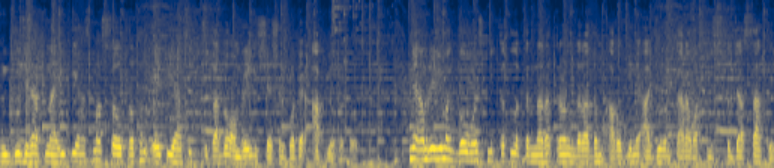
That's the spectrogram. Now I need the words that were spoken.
ગુજરાતના ઇતિહાસમાં સૌ પ્રથમ ઐતિહાસિક ચુકાદો અમરેલી સેશન કોર્ટે આપ્યો હતો. ને અમરેલીમાં ગૌવંશની કત્લ કરનારા ત્રણ નરાધમ આરોપીને આજીવન કારાવાસની સજા સાથે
